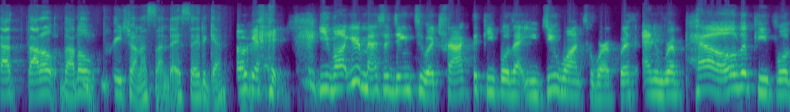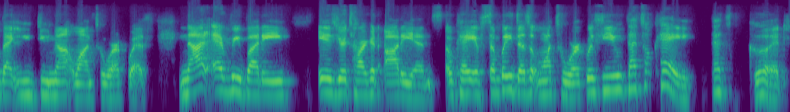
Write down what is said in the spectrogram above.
That that'll that'll preach on a Sunday. Say it again. Okay. You want your messaging to attract the people that you do want to work with and repel the people that you do not want to work with. Not everybody is your target audience. Okay. If somebody doesn't want to work with you, that's okay. That's good.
